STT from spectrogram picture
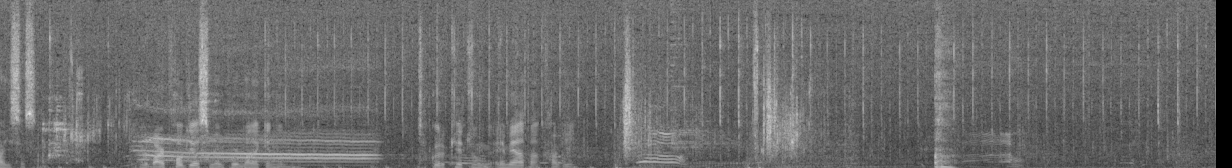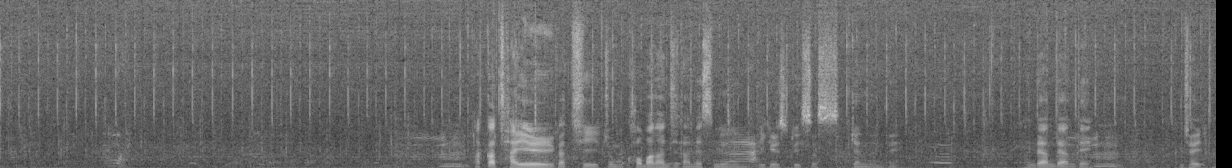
아 있었어 이거 말퍽이었으면 볼만했겠는데. 자꾸 이렇게 좀 애매하다 각이. 아까 자일 같이 좀 거만한 짓 안 했으면 이길 수도 있었겠는데. 안돼 안돼 안돼. 근처에 있다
